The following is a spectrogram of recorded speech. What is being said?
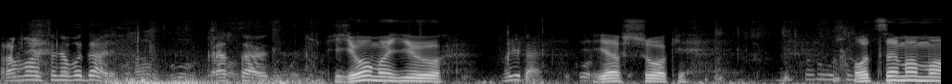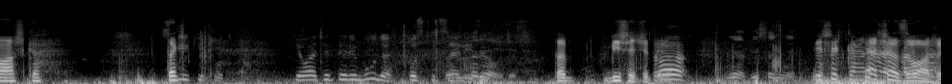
Роман сегодня в ударе. Красавица. Йо-моє! Ну вітаю. Я в шокі. Оце мамашка. Так- Скільки тут? Кіла 4 буде? Хто спеціаліст? Та більше чотири. То Ні, більше ні. пишіть Я зараз зважу.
